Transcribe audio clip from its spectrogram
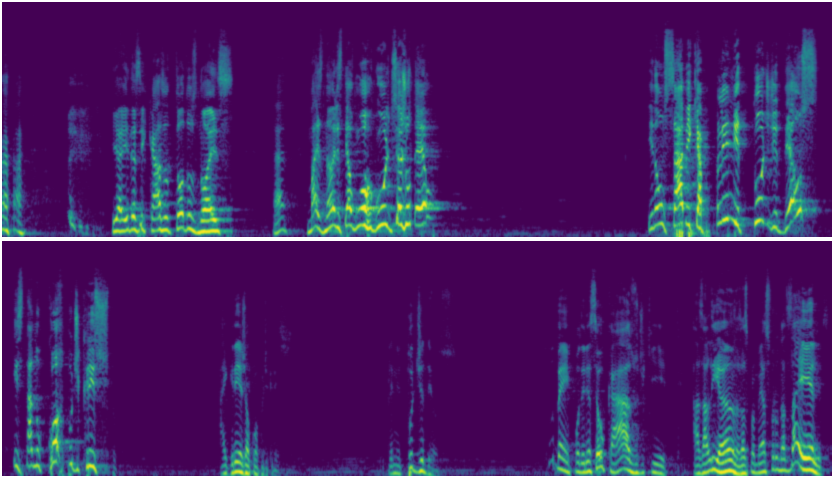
e aí, nesse caso, todos nós. Né? Mas não, eles têm algum orgulho de ser judeu. E não sabe que a plenitude de Deus está no corpo de Cristo. A igreja é o corpo de Cristo. A plenitude de Deus. Tudo bem, poderia ser o caso de que as alianças, as promessas foram dadas a eles.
